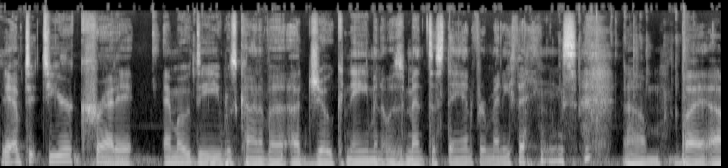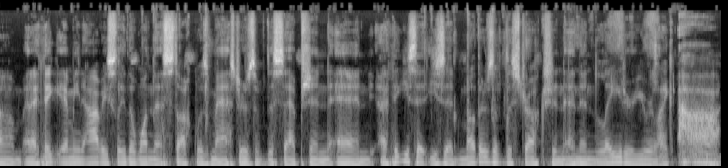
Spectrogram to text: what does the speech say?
Yeah, to, to your credit, MOD was kind of a, a joke name, and it was meant to stand for many things. Um, but um, and I think, I mean, obviously, the one that stuck was Masters of Deception, and I think you said you said Mothers of Destruction, and then later you were like, ah,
